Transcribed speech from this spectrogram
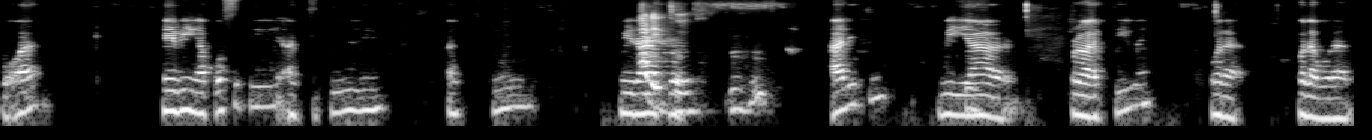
goal, having a positive attitude, attitude without Attitude. Mhm. attitude, we are proactive colaborar,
